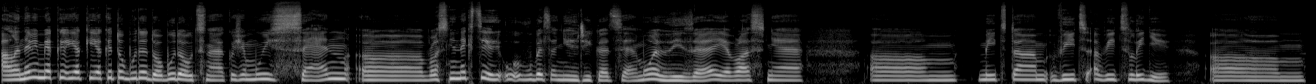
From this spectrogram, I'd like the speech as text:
ale nevím, jak, jak, jaké to bude do budoucna. Jakože můj sen, uh, vlastně nechci vůbec ani říkat sen, moje vize je vlastně um, mít tam víc a víc lidí. Um,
